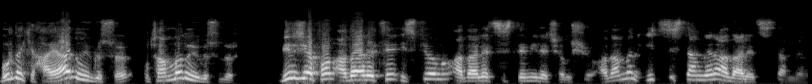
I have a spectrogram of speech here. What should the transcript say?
buradaki haya duygusu, utanma duygusudur. Bir Japon adaleti istiyor mu? Adalet sistemiyle çalışıyor. Adamların iç sistemleri adalet sistemleri.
